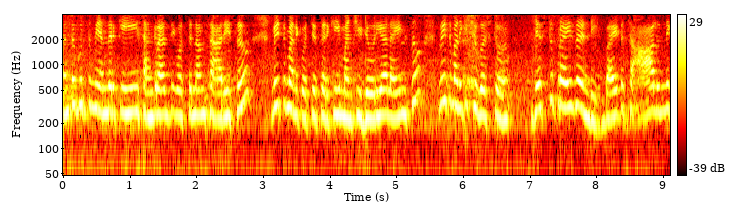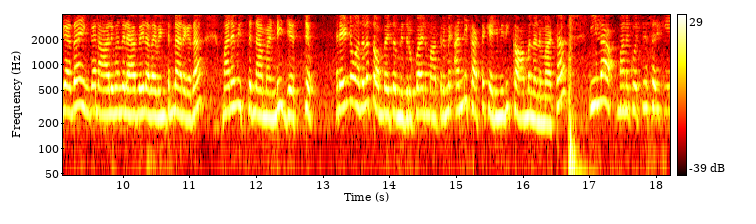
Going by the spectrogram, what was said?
ఎంత గుర్తు మీ అందరికి? సంక్రాంతికి వస్తున్నాం శారీస్ విత్ మనకి వచ్చేసరికి మంచి డోరియా లైన్స్. విత్ మనకి షుగర్ స్టోన్ జస్ట్ ప్రైస్ అండి. బయట చాలా ఉంది కదా ఇంకా నాలుగు వందల యాభైలు అలా వింటున్నారు కదా మనం ఇస్తున్నామండి జస్ట్ రెండు వందల తొంభై తొమ్మిది రూపాయలు మాత్రమే అన్ని కట్టకి ఎనిమిది కామన్ అనమాట ఇలా మనకు వచ్చేసరికి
